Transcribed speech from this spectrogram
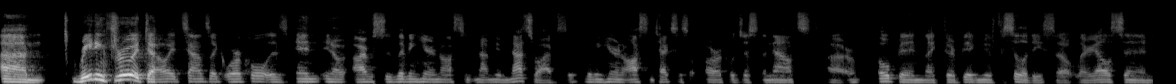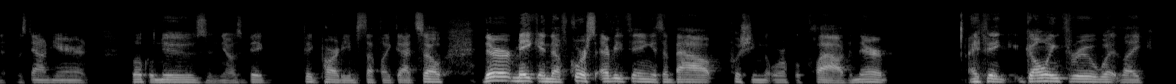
um, reading through it though, it sounds like Oracle is in, you know, obviously living here in Austin, not maybe not so obviously, living here in Austin, Texas, Oracle just announced uh, or opened like their big new facility. So Larry Ellison was down here and local news and, you know, it was a big big party and stuff like that. So they're making, of course, everything is about pushing the Oracle cloud. And they're, I think, going through what like,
